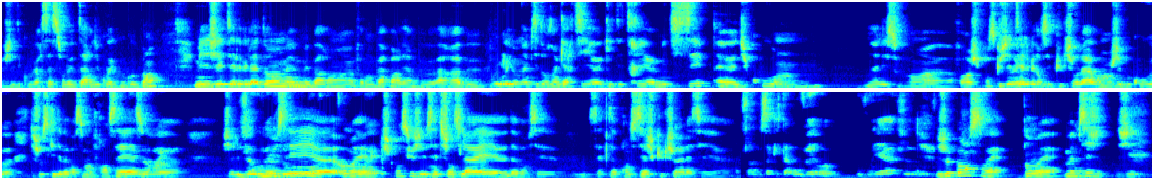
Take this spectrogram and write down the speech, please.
j'ai découvert ça sur le tard du coup avec mon copain. Mais j'ai été élevée là-dedans. Mes, mes parents, enfin mon père parlait un peu arabe et on habitait dans un quartier qui était très métissé. Du coup on, on allait souvent. euh, Enfin je pense que j'ai été Ouais. élevée dans cette culture-là où on mangeait beaucoup euh, des choses qui n'étaient pas forcément françaises. Ouais, ouais. euh, J'allais beaucoup au musée. euh, ouais. Ouais. Je pense que j'ai eu cette chance-là et euh, d'avoir ce- cet apprentissage culturel assez. euh, C'est un peu ça qui t'a ouvert au voyage je pense, ouais. Ouais. Même si j'ai, j'ai-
